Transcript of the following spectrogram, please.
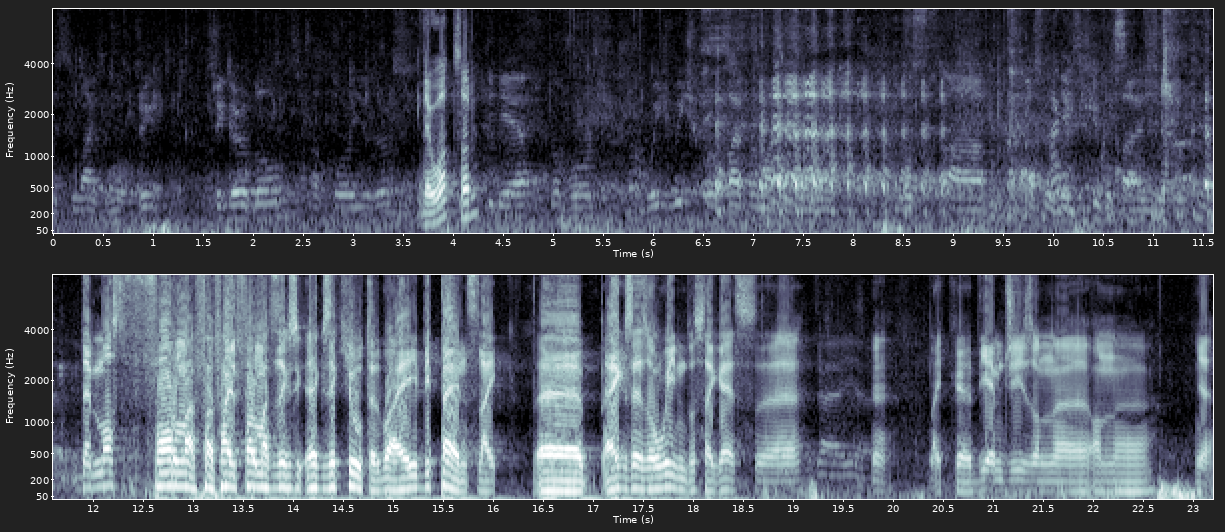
is like triggerable for users? The what? Sorry. PDF which which file format is most the most forma file formats ex executed. Well, it depends. Like uh, Access or Windows, I guess. Uh, yeah, like uh, DMGs on uh, on uh, yeah.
